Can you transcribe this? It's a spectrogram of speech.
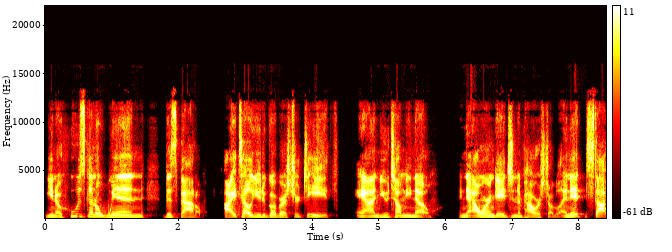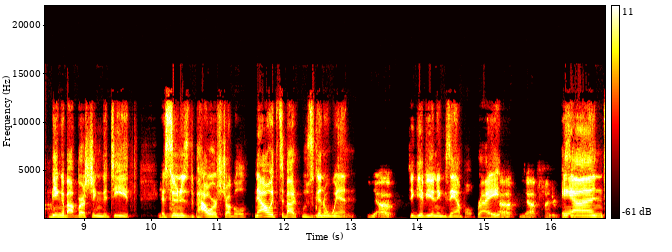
you know who's going to win this battle i tell you to go brush your teeth and you tell me no and now we're engaged in a power struggle and it stopped being about brushing the teeth As Mhm. soon as the power struggle, now it's about who's going to win. Yep. To give you an example, right? Yep. Yep. Hundred percent. And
